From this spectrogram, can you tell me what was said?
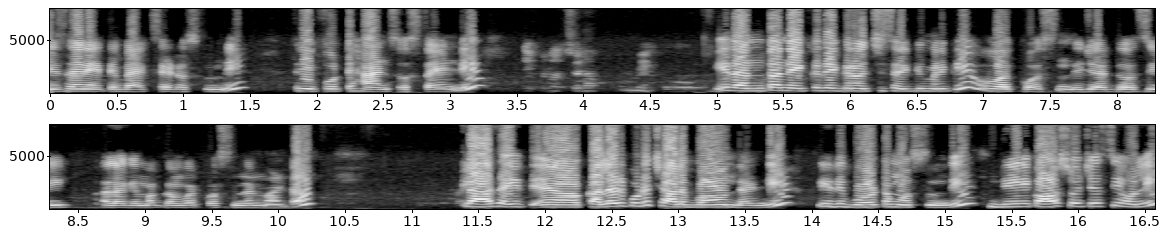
డిజైన్ అయితే బ్యాక్ సైడ్ వస్తుంది. త్రీ ఫోర్త్ హ్యాండ్స్ వస్తాయండి. ఇదంతా నెక్ దగ్గర వచ్చేసరికి మనకి వర్క్ వస్తుంది. జర్దోసి అలాగే మగ్గం వర్క్ వస్తుంది అనమాట క్లాస్ అయితే కలర్ కూడా చాలా బాగుందండి. ఇది బాటమ్ వస్తుంది. దీని కాస్ట్ వచ్చేసి ఓన్లీ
